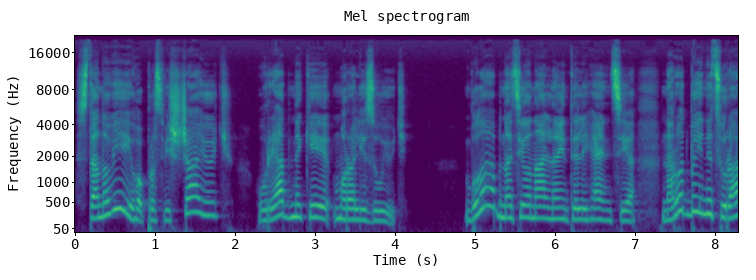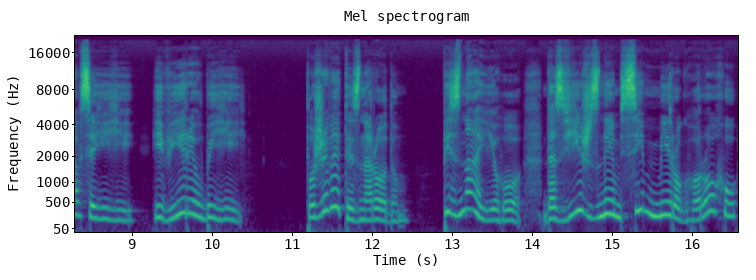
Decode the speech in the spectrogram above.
Станові його просвіщають, урядники моралізують. Була б національна інтелігенція, народ би й не цурався її, і вірив би їй. Поживи ти з народом, пізнай його, да з'їж з ним сім мірок гороху,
